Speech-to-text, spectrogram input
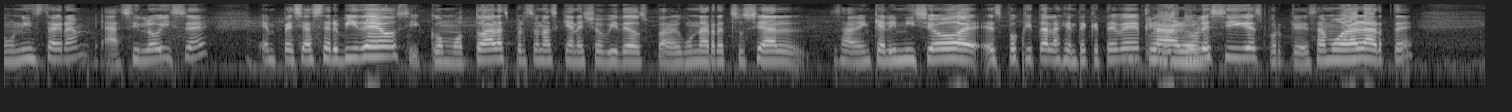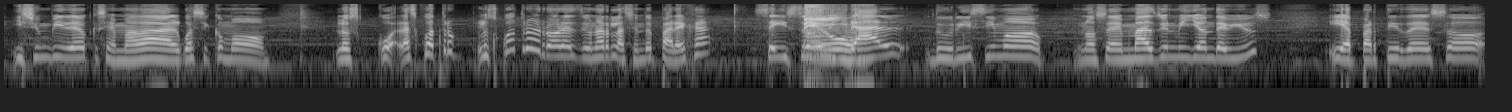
un Instagram? Así lo hice. Empecé a hacer videos y como todas las personas que han hecho videos para alguna red social, saben que al inicio es poquita la gente que te ve, Claro. pero tú le sigues porque es amor al arte. Hice un video que se llamaba algo así como los, cu- las cuatro, los cuatro errores de una relación de pareja. Se hizo viral, durísimo, no sé, más de un millón de views. Y a partir de eso,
